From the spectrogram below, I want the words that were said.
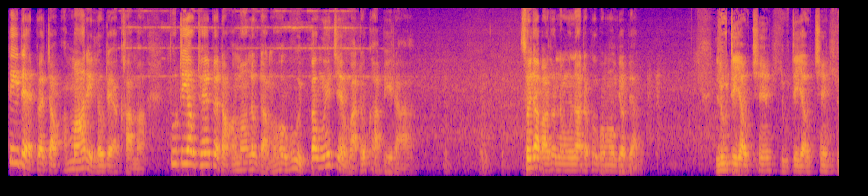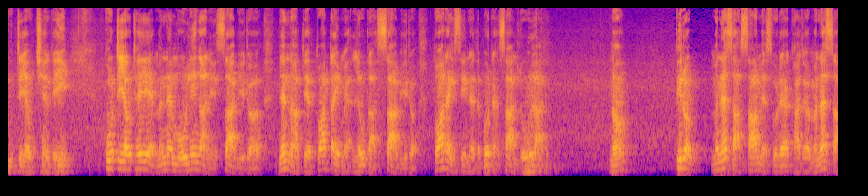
သိတဲ့အတွက်ကြောင့်အမားတွေလုပ်တဲ့အခါမှာသူတယောက်တည်းအတွက်တောင်အမှားလောက်တာမဟုတ်ဘူးပတ်ဝန်းကျင်မှာဒုက္ခပေးတာဆိုကြပါစို့နမူနာတစ်ခုဘုံဘုံပြောပြမယ်လူတယောက်ချင်းလူတယောက်ချင်းလူတယောက်ချင်းတည်းကိုတယောက်တည်းရဲ့မနဲ့မိုးလင်းကနေစပြီးတော့မျက်နာပြက်သွားတိုက်မဲ့အလုတ်ကစပြီးတော့သွားတိုက်စင်းတဲ့သဘောတန်စလိုးလာတယ်နော်ပြီးတော့ မနက်စာစားမယ်ဆိုတဲ့အခါကျတော့မနက်စာ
